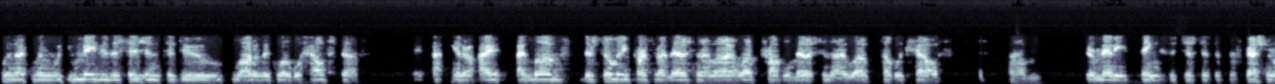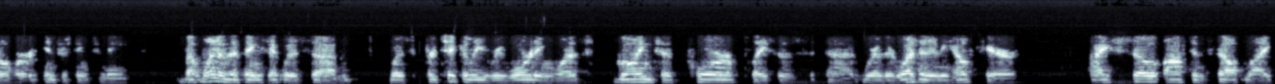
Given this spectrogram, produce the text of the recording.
when I when we made the decision to do a lot of the global health stuff, you know, I I love there's so many parts about medicine I love. I love tropical medicine. I love public health. Um, there are many things that just as a professional were interesting to me. But one of the things that was um, was particularly rewarding was going to poor places uh, where there wasn't any health care. I so often felt like,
